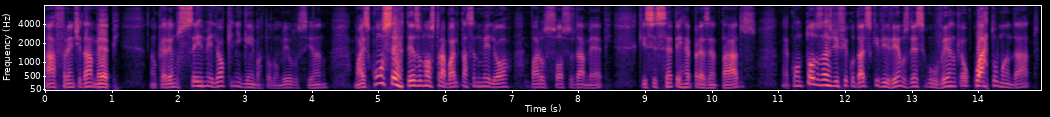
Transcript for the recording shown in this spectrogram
à frente da MEP. Não queremos ser melhor que ninguém, Bartolomeu, Luciano, mas com certeza o nosso trabalho está sendo melhor para os sócios da MEP, que se sentem representados, né, com todas as dificuldades que vivemos nesse governo, que é o quarto mandato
